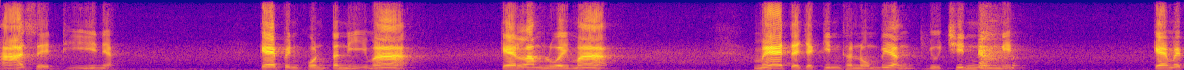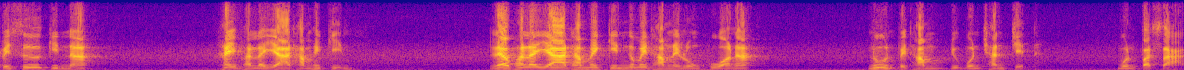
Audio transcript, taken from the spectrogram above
หาเศรษฐีเนี่ย แกเป็นคนตนีมาก แกร่ำรวยมาก แม้แต่จะกินขนมเบี้ยงอยู่ชิ้นหนึ่งนี่แกไม่ไปซื้อกินนะ ให้ภรรยาทำให้กิน แล้วภรรยาทำให้กินก็ไม่ทำในโรงครัวนะ นู่นไปทำอยู่บนชั้นเจ็ดบนปราสาท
